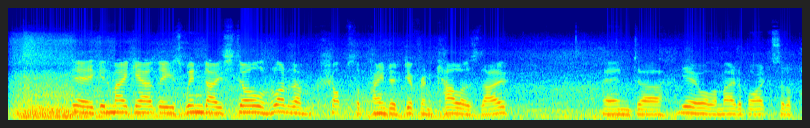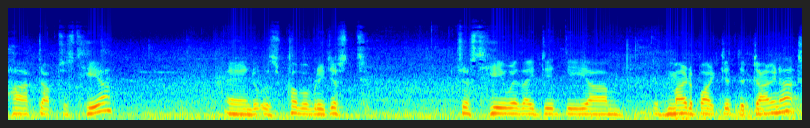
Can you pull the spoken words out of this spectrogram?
Yeah you can make out these windows still. A lot of the shops are painted different colors though. And uh, yeah all the motorbikes sort of parked up just here. And it was probably just just here where they did the um, the motorbike did the donut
